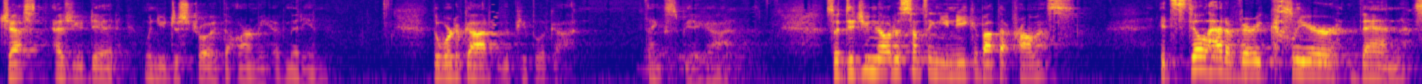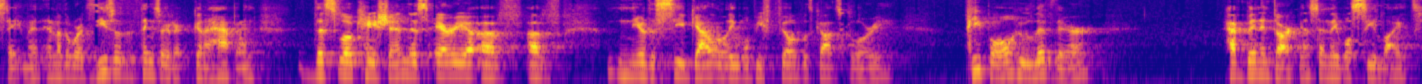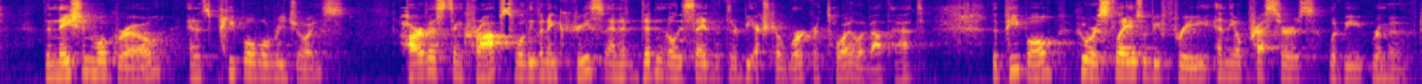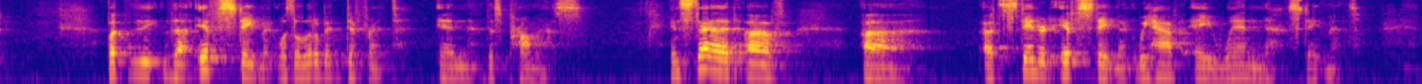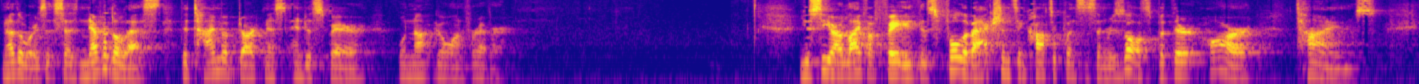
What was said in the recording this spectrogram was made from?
just as you did when you destroyed the army of Midian. The word of God for the people of God. Thanks be to God. So, did you notice something unique about that promise? It still had a very clear then statement. In other words, these are the things that are going to happen. This location, this area of, of near the Sea of Galilee will be filled with God's glory. People who live there have been in darkness and they will see light. The nation will grow and its people will rejoice. Harvests and crops will even increase, and it didn't really say that there'd be extra work or toil about that. The people who were slaves would be free, and the oppressors would be removed. But the, the if statement was a little bit different in this promise. Instead of uh, a standard if statement, we have a when statement. In other words, it says, Nevertheless, the time of darkness and despair will not go on forever. You see, our life of faith is full of actions and consequences and results, but there are times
